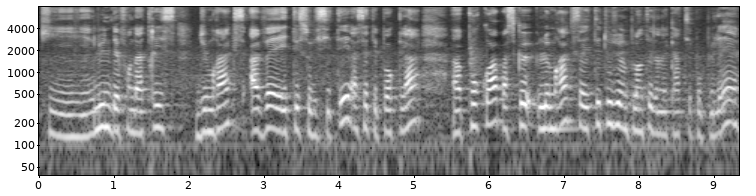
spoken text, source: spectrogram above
qui est l'une des fondatrices du MRAX, avait été sollicitée à cette époque-là. Euh, pourquoi? Parce que le MRAX a été toujours implanté dans les quartiers populaires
